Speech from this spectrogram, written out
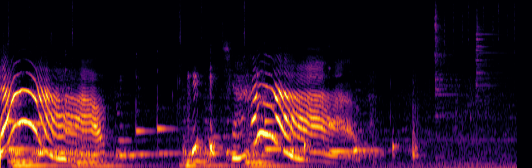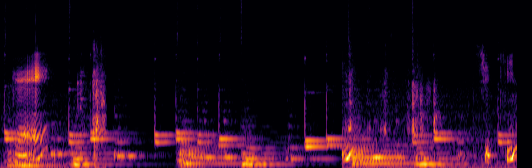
job! Good job! Okay. Chicken.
